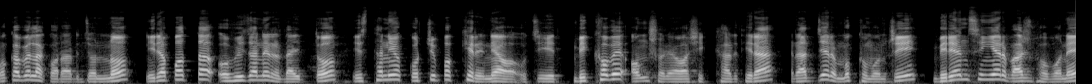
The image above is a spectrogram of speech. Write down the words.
মোকাবেলা করার জন্য নিরাপত্তা অভিযানের দায়িত্ব স্থানীয় কর্তৃপক্ষের নেওয়া উচিত। বিক্ষোভে অংশ নেওয়া শিক্ষার্থীরা রাজ্যের মুখ্যমন্ত্রী বীরেন সিং এর বাসভবনে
